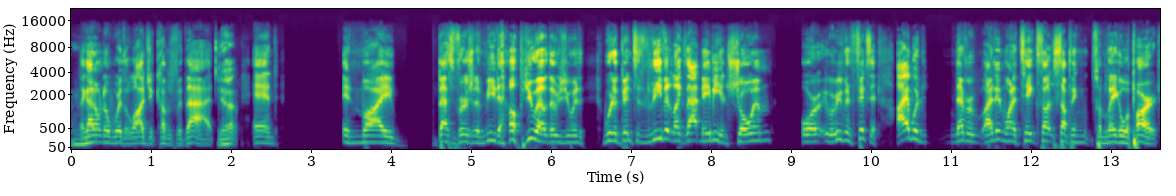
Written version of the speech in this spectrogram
Like I don't know where the logic comes with that. Yeah. And in my best version of me to help you out, those you would would have been to leave it like that maybe and show him or or even fix it. I would never. I didn't want to take so- something some Lego apart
